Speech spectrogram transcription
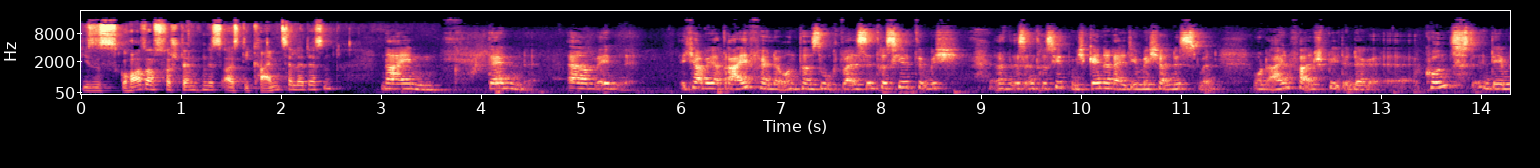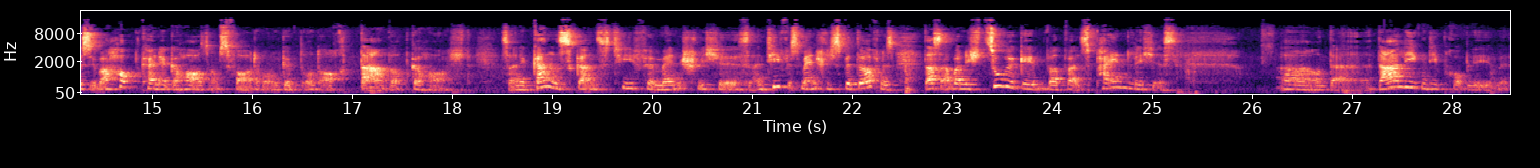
dieses Gehorsamsverständnis als die Keimzelle dessen? Nein, denn ähm, in, ich habe ja drei Fälle untersucht, weil es interessierte mich, es interessiert mich generell die Mechanismen. Und ein Fall spielt in der äh, Kunst, in dem es überhaupt keine Gehorsamsforderung gibt und auch da wird gehorcht. Das ist eine ganz, ganz tiefe menschliche, ein tiefes menschliches Bedürfnis, das aber nicht zugegeben wird, weil es peinlich ist. Äh, und da, da, liegen die Probleme.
